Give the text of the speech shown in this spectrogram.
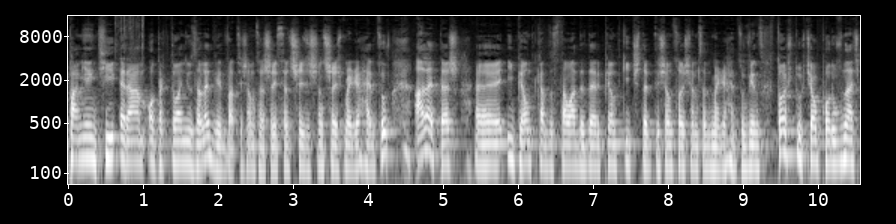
pamięci RAM o taktowaniu zaledwie 2666 MHz, ale też e, i5 dostała DDR5 4800 MHz, więc ktoś tu chciał porównać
